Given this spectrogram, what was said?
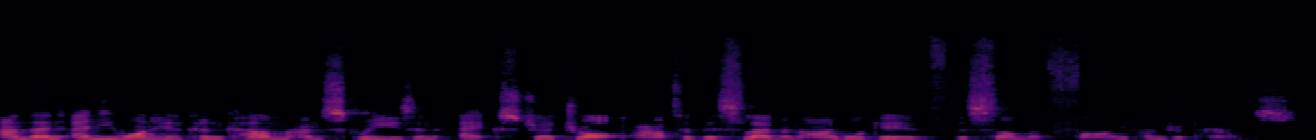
And then anyone who can come and squeeze an extra drop out of this lemon, I will give the sum of 500 pounds.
